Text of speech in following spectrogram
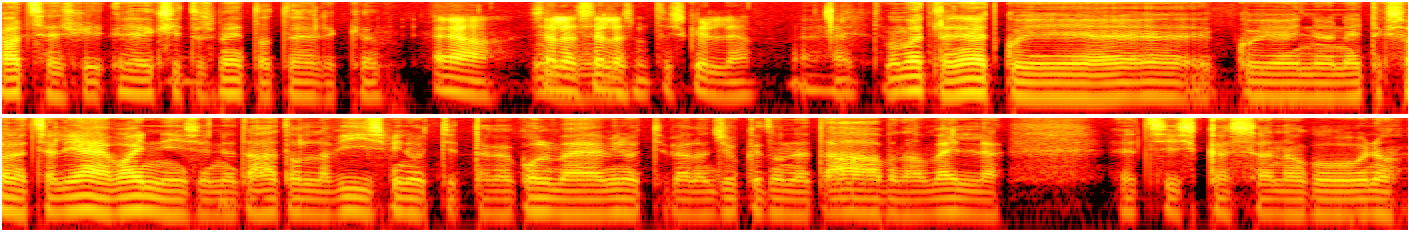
katse-eksitusmeetod täielik, jah? Jaa, selles, selles mõttes küll, jah. et ma mõtlen jah, et kui, kui on ju näiteks oled seal jäävannis, on ju, tahad olla viis minutit, aga kolme minuti peal on niisugune tunne, et aa, ma tahan välja, et siis kas sa nagu noh,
